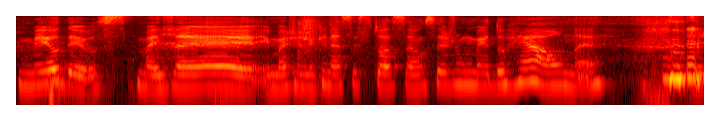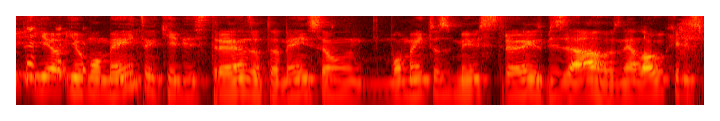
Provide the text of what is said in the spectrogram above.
Meu Deus. Mas é. Imagino que nessa situação seja um medo real, né? E, e o- e o momento em que eles transam também são momentos meio estranhos, bizarros, né? Logo que eles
